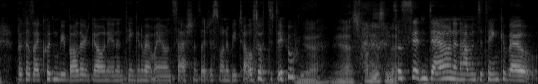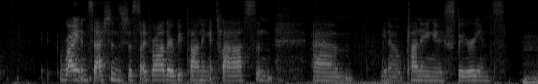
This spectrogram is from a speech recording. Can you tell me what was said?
because I couldn't be bothered going in and thinking about my own sessions. I just want to be told what to do. Yeah. Yeah. It's fun, isn't it? So sitting down and having to think about writing sessions, just I'd rather be planning a class and, um, you know, planning an experience mm-hmm.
